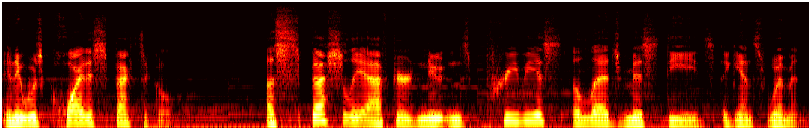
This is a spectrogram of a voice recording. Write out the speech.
and it was quite a spectacle, especially after Newton's previous alleged misdeeds against women.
